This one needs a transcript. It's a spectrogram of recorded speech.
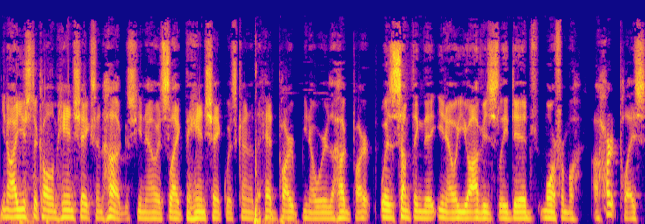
you know, I used to call them handshakes and hugs. You know, it's like the handshake was kind of the head part, you know, where the hug part was something that, you know, you obviously did more from a, a heart place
